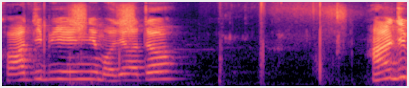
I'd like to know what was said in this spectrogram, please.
강아지 BJ님 어디 가죠? 강아지!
